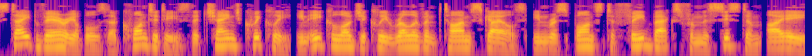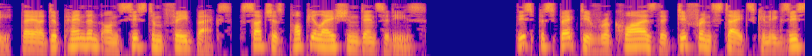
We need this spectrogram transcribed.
State variables are quantities that change quickly in ecologically relevant time scales in response to feedbacks from the system i.e., they are dependent on system feedbacks, such as population densities. This perspective requires that different states can exist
